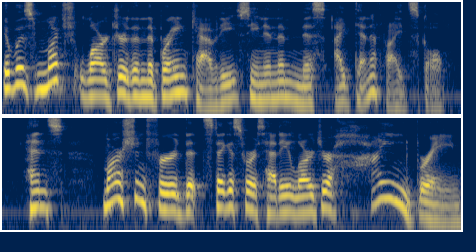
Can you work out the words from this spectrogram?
It was much larger than the brain cavity seen in the misidentified skull. Hence, Marsh inferred that Stegosaurus had a larger hindbrain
